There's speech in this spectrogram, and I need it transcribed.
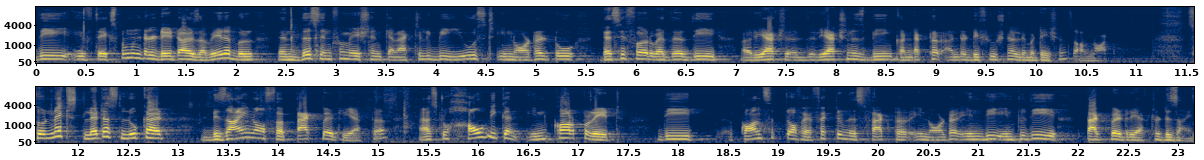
the if the experimental data is available then this information can actually be used in order to decipher whether the uh, reaction the reaction is being conducted under diffusional limitations or not. So, next let us look at design of a packed bed reactor as to how we can incorporate the concept of effectiveness factor in order in the into the packed bed reactor design.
